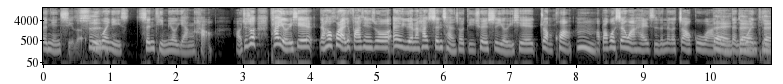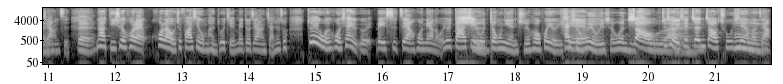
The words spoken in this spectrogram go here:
更年期了，因为你身体没有养好。好，就说她有一些，然后后来就发现说，哎，原来她生产的时候的确是有一些状况，嗯，啊包括生完孩子的那个照顾啊等等的问题，这样子。对，那的确后来后来我就发现，我们很多姐妹都这样讲，就说，对我我现在有有类似这样或那样的，我觉得大家进入中年之后会有一些开始会有一些问题，兆就是有一些征兆出现了，这样。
